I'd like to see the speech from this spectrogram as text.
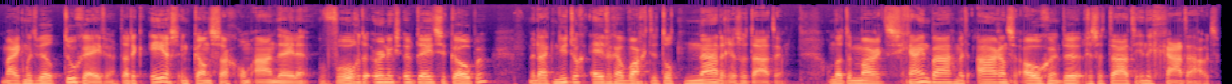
Maar ik moet wel toegeven dat ik eerst een kans zag om aandelen voor de earnings updates te kopen, maar dat ik nu toch even ga wachten tot na de resultaten. Omdat de markt schijnbaar met arends ogen de resultaten in de gaten houdt.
